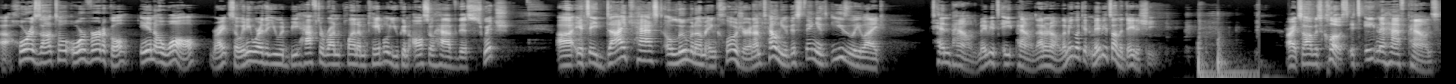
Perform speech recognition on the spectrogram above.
uh, horizontal or vertical in a wall, right? So anywhere that you would be have to run plenum cable, you can also have this switch. Uh, it's a die-cast aluminum enclosure, and I'm telling you, this thing is easily like 10 pounds. Maybe it's 8 pounds. I don't know. Let me look at, maybe it's on the data sheet. All right, so I was close. It's 8.5 pounds.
